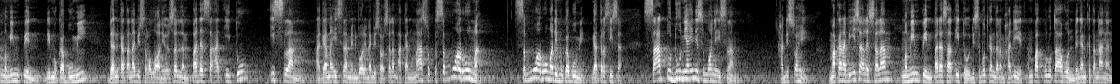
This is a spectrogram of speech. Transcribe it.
memimpin di muka bumi dan kata Nabi SAW pada saat itu Islam agama Islam yang dibawa oleh Nabi SAW akan masuk ke semua rumah semua rumah di muka bumi gak tersisa satu dunia ini semuanya Islam hadis sahih maka Nabi Isa alaihissalam memimpin pada saat itu disebutkan dalam hadis 40 tahun dengan ketenangan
